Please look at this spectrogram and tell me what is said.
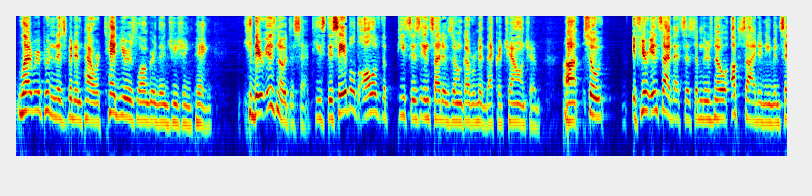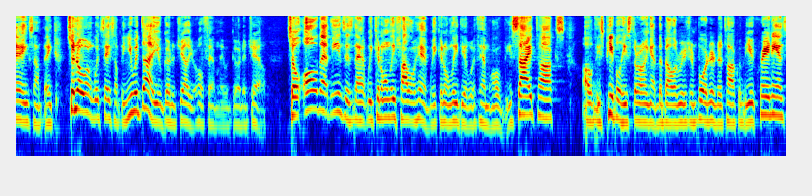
Vladimir Putin has been in power 10 years longer than Xi Jinping. He, there is no dissent. He's disabled all of the pieces inside of his own government that could challenge him. Uh, so if you're inside that system, there's no upside in even saying something. So no one would say something. You would die. You would go to jail. Your whole family would go to jail. So all that means is that we can only follow him. We can only deal with him. All these side talks, all of these people he's throwing at the Belarusian border to talk with the Ukrainians,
